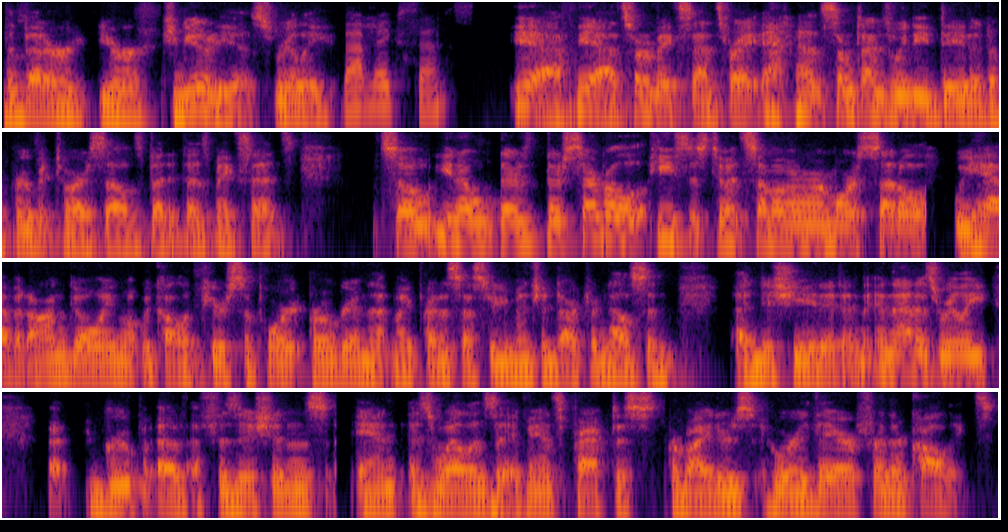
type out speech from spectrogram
the better your community is really. That makes sense. Yeah yeah it sort of makes sense right? Sometimes we need data to prove it to ourselves but it does make sense so, you know, there's there's several pieces to it. Some of them are more subtle. We have an ongoing what we call a peer support program that my predecessor, you mentioned, Dr. Nelson, initiated, and and that is really a group of physicians and as well as advanced practice providers who are there for their colleagues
